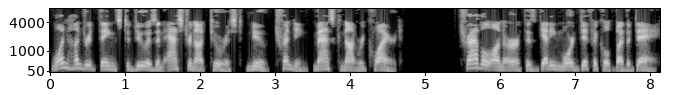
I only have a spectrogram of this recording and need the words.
100 Things to Do as an Astronaut Tourist, New, Trending, Mask Not Required. Travel on Earth is getting more difficult by the day.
